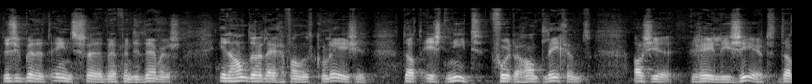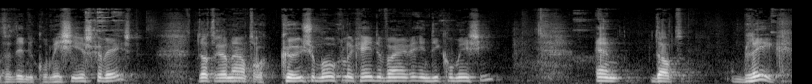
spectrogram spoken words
Dus ik ben het eens uh, met meneer Demmers. in handen leggen van het college, dat is niet voor de hand liggend als je realiseert dat het in de commissie is geweest. Dat er een aantal keuzemogelijkheden waren in die commissie. En dat bleek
